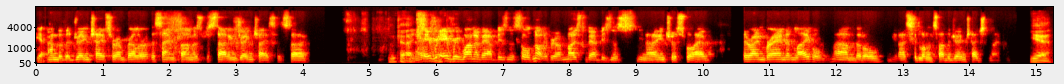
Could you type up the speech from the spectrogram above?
yeah. under the Dream Chaser umbrella at the same time as we're starting Dream Chasers. So Okay. You know, every, every one of our business, or not everyone, most of our business, you know, interests will have their own brand and label um, that'll you know sit alongside the Dream Chaser label. Yeah.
